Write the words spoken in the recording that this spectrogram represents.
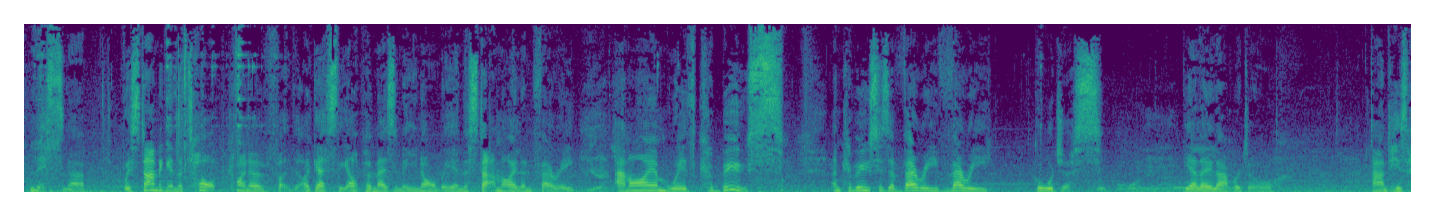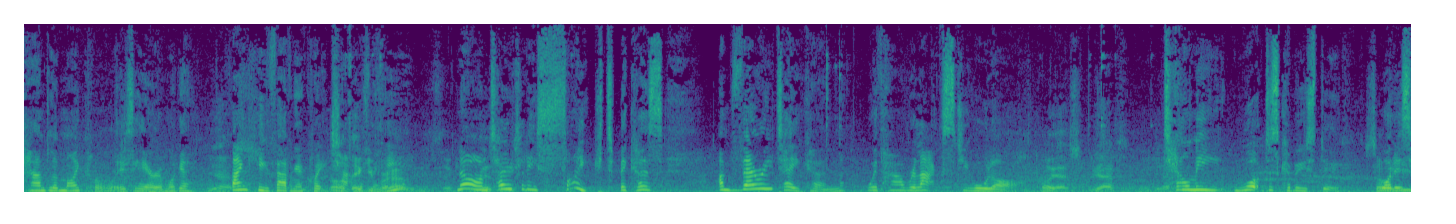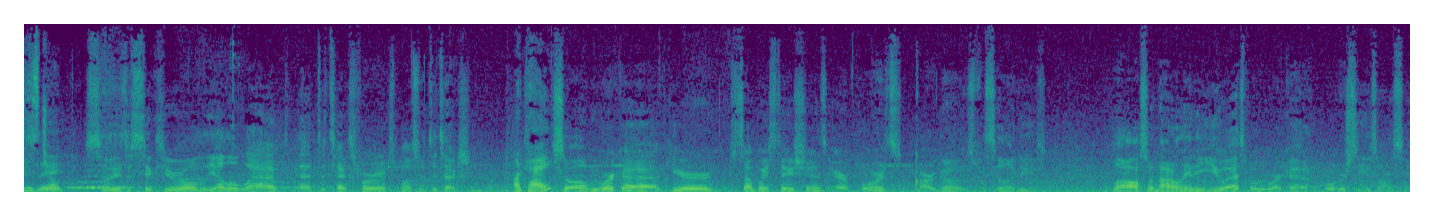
listener, we're standing in the top kind of, I guess, the upper mezzanine, aren't we, in the Staten Island ferry? Yes. And I am with Caboose, and Caboose is a very, very gorgeous Good boy, yeah. yellow Labrador. And his handler Michael is here, and we're going. Yes. Thank you for having a quick Oh, chat thank with you me. for having us. Thank no, I'm totally psyched because I'm very taken with how relaxed you all are. Oh, yes, to. be, Yeah. Tell me, what does Caboose do? So what is his a- job? So he's a six-year-old yellow lab that detects for explosive detection. Okay. So we work at here, subway stations, airports, cargos, facilities, but also not only in the U.S. but we work at overseas also.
